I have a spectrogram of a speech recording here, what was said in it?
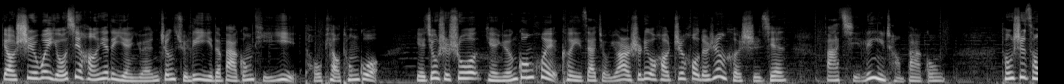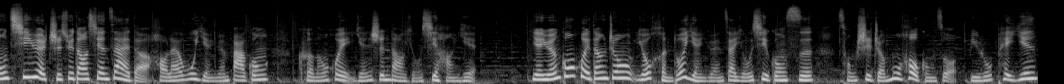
表示为游戏行业的演员争取利益的罢工提议投票通过。也就是说，演员工会可以在九月二十六号之后的任何时间发起另一场罢工。同时，从七月持续到现在的好莱坞演员罢工可能会延伸到游戏行业。演员工会当中有很多演员在游戏公司从事着幕后工作，比如配音，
